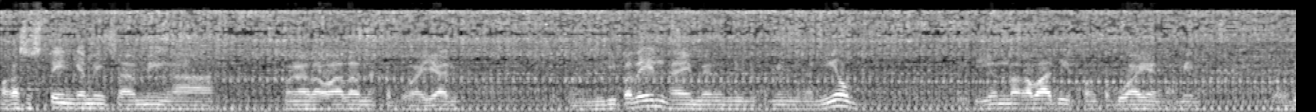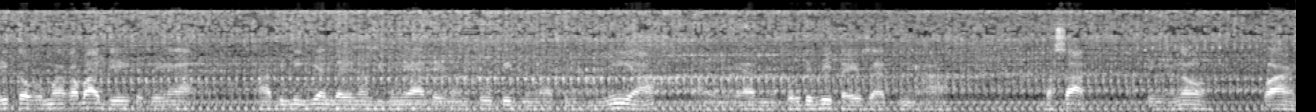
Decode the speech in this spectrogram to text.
makasustain kami sa aming ah, mga araw-araw na kabuhayan. Kung hindi pa rin ay meron din kami mga niyog. Ito yun mga kabady pang kabuhayan namin. So dito mga kabady kasi nga ah, binigyan tayo ng binigyan tayo ng tubig ng ating niya. Ay yan cultivate tayo sa ating ah, basak. Ating ano farm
